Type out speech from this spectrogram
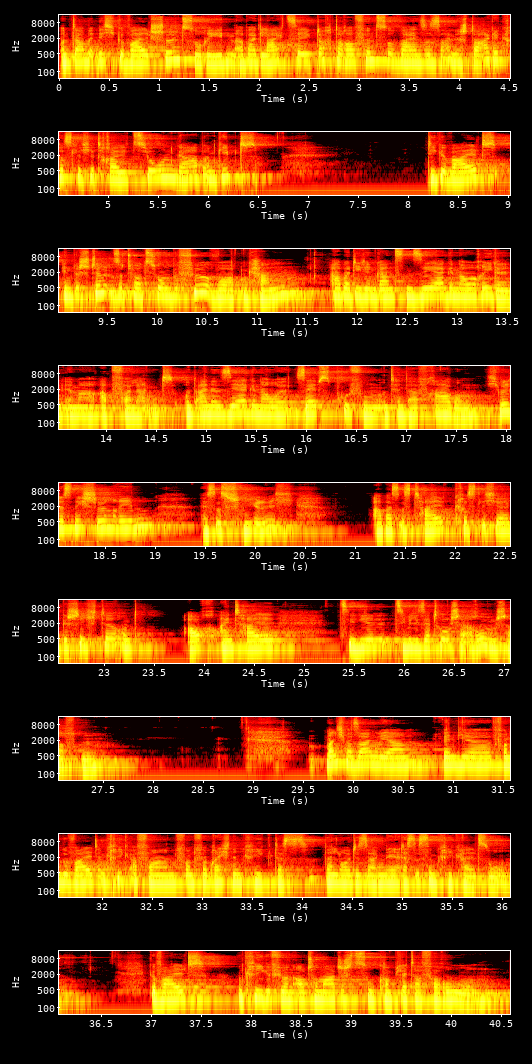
und damit nicht Gewalt schön zu reden, aber gleichzeitig doch darauf hinzuweisen, dass es eine starke christliche Tradition gab und gibt, die Gewalt in bestimmten Situationen befürworten kann, aber die dem Ganzen sehr genaue Regeln immer abverlangt und eine sehr genaue Selbstprüfung und Hinterfragung. Ich will das nicht schönreden, es ist schwierig, aber es ist Teil christlicher Geschichte und auch ein Teil zivil, zivilisatorischer Errungenschaften. Manchmal sagen wir ja, wenn wir von Gewalt im Krieg erfahren, von Verbrechen im Krieg, dass dann Leute sagen, naja, das ist im Krieg halt so. Gewalt und Kriege führen automatisch zu kompletter Verrohung.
